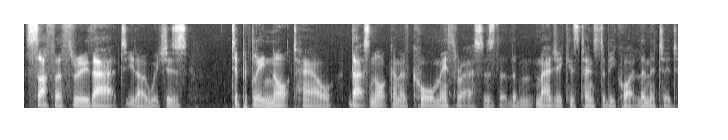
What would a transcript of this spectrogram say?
suffer through that, you know, which is typically not how that's not kind of core Mythras is that the magic is tends to be quite limited.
